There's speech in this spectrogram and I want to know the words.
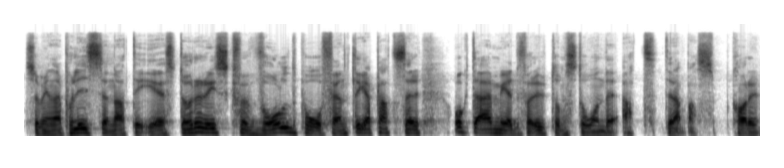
så menar polisen att det är större risk för våld på offentliga platser och därmed för utomstående att drabbas. Karin?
